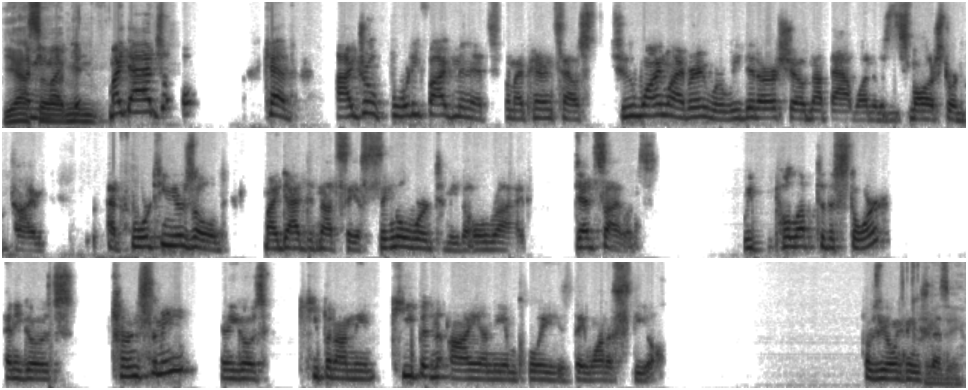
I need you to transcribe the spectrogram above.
yeah. I mean, so my, I mean, my dad's Kev. I drove 45 minutes from my parents' house to Wine Library where we did our show. Not that one; it was a smaller store at the time. At 14 years old, my dad did not say a single word to me the whole ride. Dead silence. We pull up to the store, and he goes, turns to me, and he goes, "Keep it on the keep an eye on the employees. They want to steal." That was the only thing he said.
